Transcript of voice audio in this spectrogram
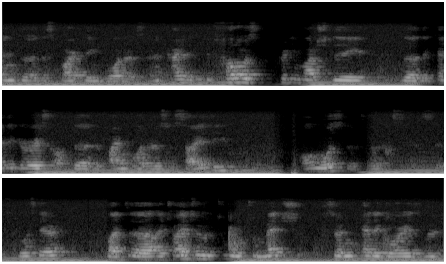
and the sparkling waters. And it kind of it follows pretty much the, the, the categories of the, the fine water society, almost, it's, it's, it's close there. But uh, I try to, to, to match certain categories with,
